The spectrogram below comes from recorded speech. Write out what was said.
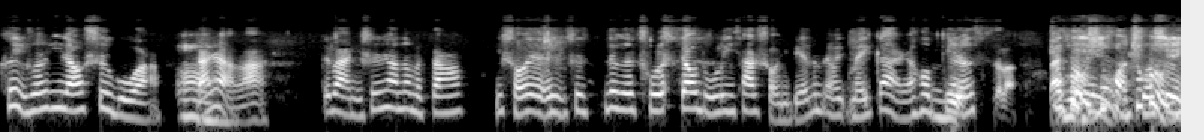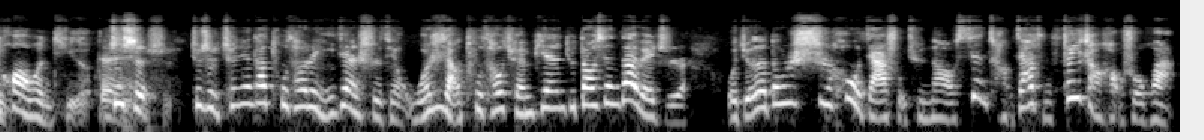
可以说是医疗事故啊，感染了，对吧？你身上那么脏，你手也是那个除了消毒了一下手，你别的没没干，然后病人死了，就会有医患就会有医患问题的，就是就是圈圈他吐槽这一件事情，我是想吐槽全篇，就到现在为止，我觉得都是事后家属去闹，现场家属非常好说话，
